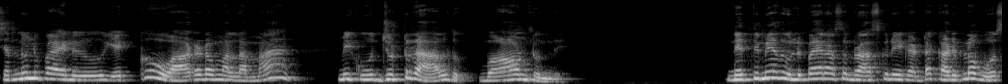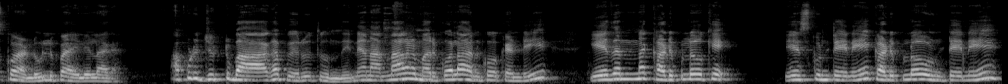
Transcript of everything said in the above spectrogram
చెన్నుల్లిపాయలు ఎక్కువ వాడడం వల్లమ్మ మీకు జుట్టు రాలదు. బాగుంటుంది. నెత్తి మీద ఉల్లిపాయ రసం రాసుకునే కంట కడుపులో పోసుకోండి ఉల్లిపాయలు ఇలాగా. అప్పుడు జుట్టు బాగా పెరుగుతుంది. నేను అన్నానని మరికోలా అనుకోకండి. ఏదన్నా కడుపులోకే వేసుకుంటేనే కడుపులో ఉంటేనే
